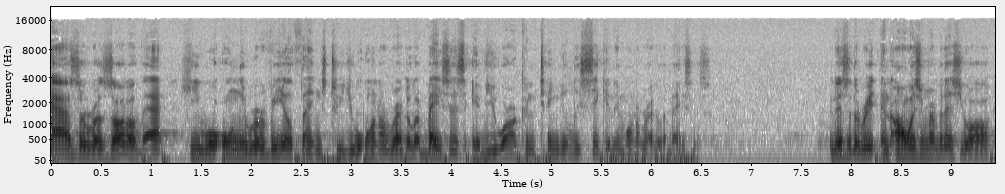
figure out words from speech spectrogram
as a result of that, he will only reveal things to you on a regular basis if you are continually seeking him on a regular basis. And this is the re- and always remember this, you all,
